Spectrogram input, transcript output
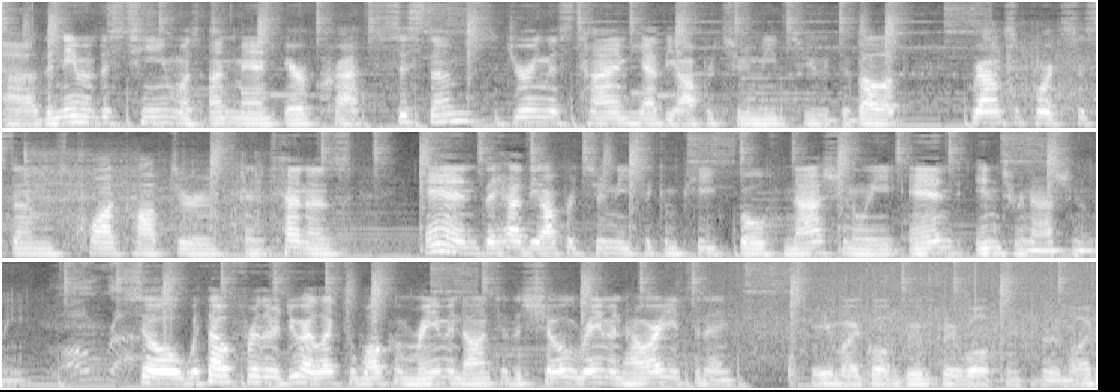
Uh, the name of this team was Unmanned Aircraft Systems. During this time, he had the opportunity to develop ground support systems, quadcopters, antennas, and they had the opportunity to compete both nationally and internationally. So, without further ado, I'd like to welcome Raymond onto the show. Raymond, how are you today? Hey Michael, I'm doing pretty well, thank you very much.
